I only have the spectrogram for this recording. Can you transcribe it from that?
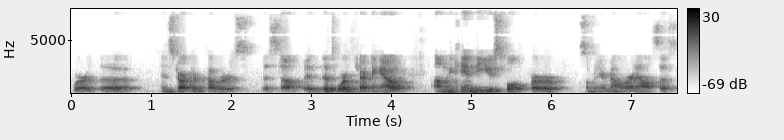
where the instructor covers this stuff. It, it's worth checking out. Um, it can be useful for some of your malware analysis.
